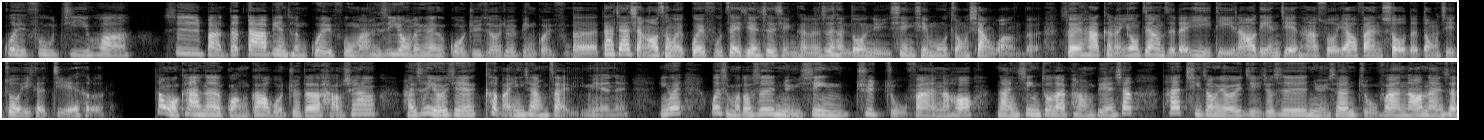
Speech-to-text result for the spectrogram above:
贵妇计划是把大大家变成贵妇吗？还是用了那个锅具之后就会变贵妇？呃，大家想要成为贵妇这件事情，可能是很多女性心目中向往的，所以她可能用这样子的议题，然后连接她所要贩售的东西做一个结合。但我看那个广告，我觉得好像还是有一些刻板印象在里面呢。因为为什么都是女性去煮饭，然后男性坐在旁边？像他其中有一集就是女生煮饭，然后男生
